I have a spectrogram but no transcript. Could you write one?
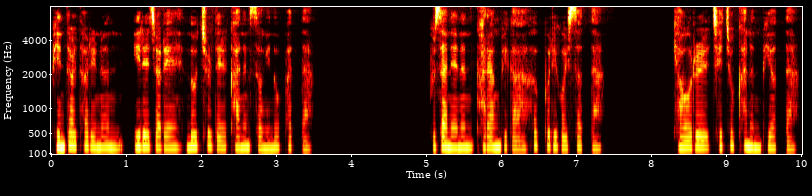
빈털터리는 이래저래 노출될 가능성이 높았다. 부산에는 가랑비가 흩뿌리고 있었다. 겨울을 재촉하는 비였다.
